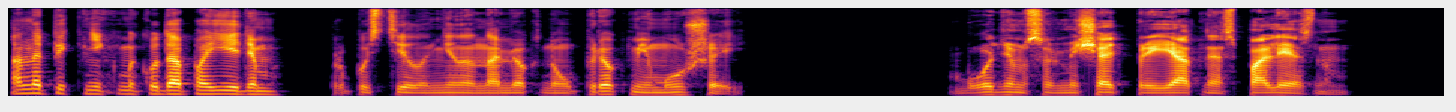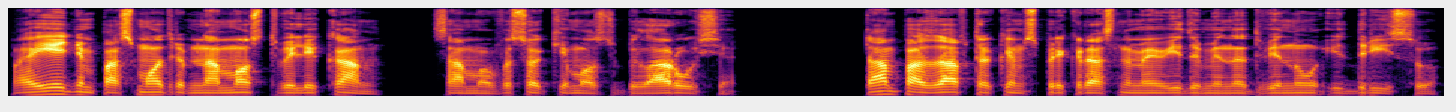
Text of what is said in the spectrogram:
«А на пикник мы куда поедем?» – пропустила Нина намек на упрек мимо ушей. «Будем совмещать приятное с полезным. Поедем посмотрим на мост Великан, самый высокий мост в Беларуси. Там позавтракаем с прекрасными видами на Двину и Дрису.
